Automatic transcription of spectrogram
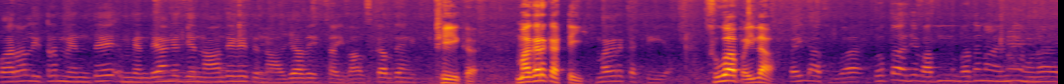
12 ਲੀਟਰ ਮਿੰਦੇ ਮਿੰਦਿਆਂਗੇ ਜੇ ਨਾ ਦੇਵੇ ਤੇ ਨਾਲ ਜਾਵੇ ਸਾਈ ਵਾਪਸ ਕਰ ਦਿਆਂਗੇ। ਠੀਕ ਆ। ਮਗਰ ਕੱਟੀ। ਮਗਰ ਕੱਟੀ ਆ। ਸੂਆ ਪਹਿਲਾ। ਪਹਿਲਾ ਸੂਆ। ਦੁੱਧ ਅਜੇ ਵਧਨ ਵਧਣਾ ਇਹਨੇ ਹੁਣ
